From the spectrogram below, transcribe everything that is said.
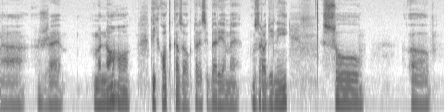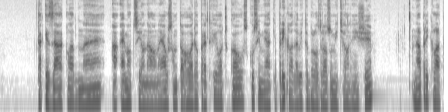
a, že mnoho tých odkazov, ktoré si berieme z rodiny, sú e, také základné a emocionálne. Ja už som to hovoril pred chvíľočkou, skúsim nejaký príklad, aby to bolo zrozumiteľnejšie. Napríklad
